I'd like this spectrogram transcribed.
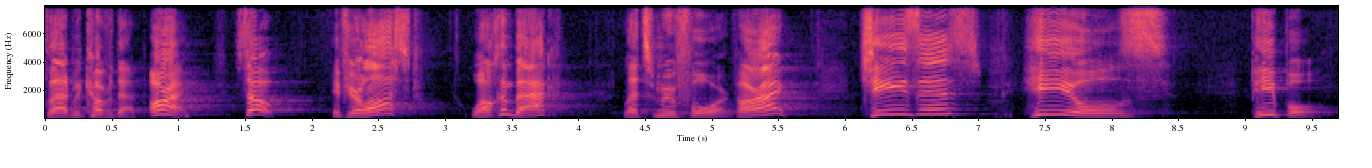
Glad we covered that. All right. So, if you're lost, welcome back. Let's move forward. All right? Jesus heals people,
